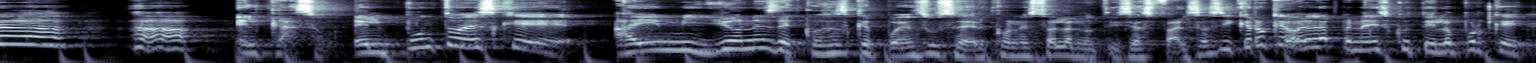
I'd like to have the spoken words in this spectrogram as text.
Ah, ah. El caso, el punto es que hay millones de cosas que pueden suceder con esto de las noticias falsas y creo que vale la pena discutirlo porque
